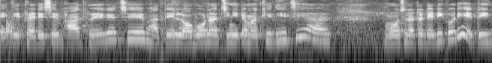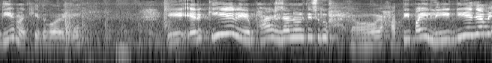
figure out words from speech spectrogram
এই যে ফ্রাইড রাইসের ভাত হয়ে গেছে। ভাতে লবণ আর চিনিটা মাখিয়ে দিয়েছি আর মশলাটা রেডি করি, এতেই দিয়ে মাখিয়ে দেবো আর কি। এর কি রে ফার্স্ট জানুয়ারিতে শুধু হাতি পায়ে লেগিয়ে যাবে?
